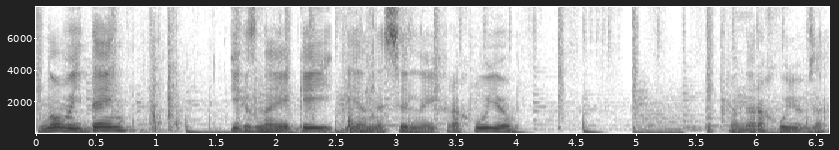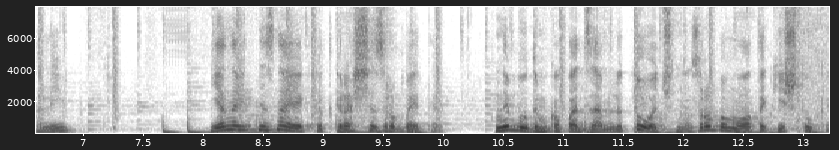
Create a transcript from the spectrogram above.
Новий день, фіг знає який, я не сильно їх рахую. Тобто не рахую взагалі. Я навіть не знаю, як тут краще зробити. Не будемо копати землю, точно, зробимо такі штуки.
